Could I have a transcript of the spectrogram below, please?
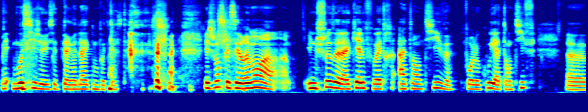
Mais moi aussi, j'ai eu cette période-là avec mon podcast. et je pense que c'est vraiment une chose à laquelle il faut être attentive, pour le coup, et attentif, euh,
